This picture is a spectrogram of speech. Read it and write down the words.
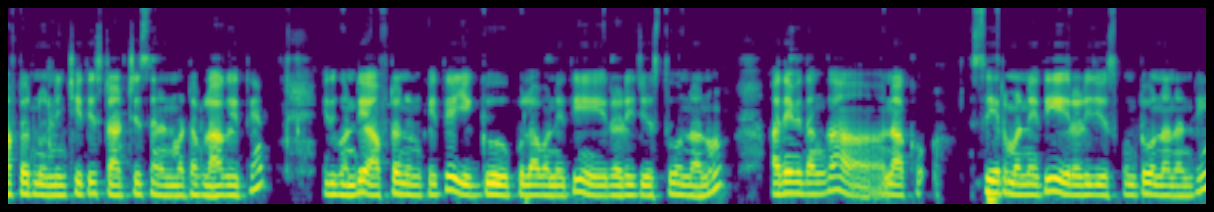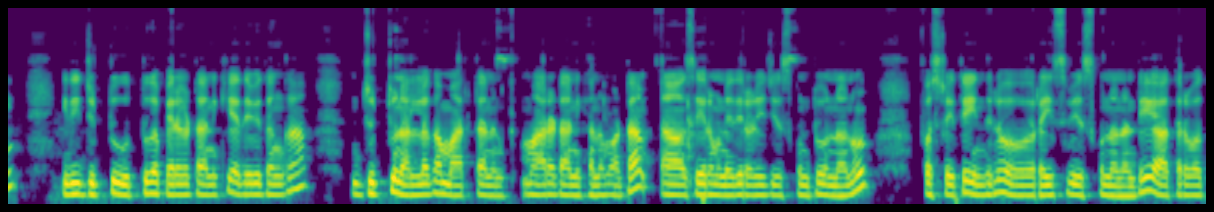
ఆఫ్టర్నూన్ నుంచి అయితే స్టార్ట్ చేశాను అనమాట బ్లాగ్ అయితే. ఇదిగోండి ఆఫ్టర్నూన్కి అయితే ఎగ్ పులావ్ అనేది రెడీ చేస్తూ ఉన్నాను. అదేవిధంగా నాకు సీరం అనేది రెడీ చేసుకుంటూ ఉన్నానండి. ఇది జుట్టు ఒత్తుగా పెరగటానికి అదేవిధంగా జుట్టు నల్లగా మారటానికి మారటానికి అనమాట సీరం అనేది రెడీ చేసుకుంటూ ఉన్నాను. ఫస్ట్ అయితే ఇందులో రైస్ వేసుకున్నానండి. ఆ తర్వాత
